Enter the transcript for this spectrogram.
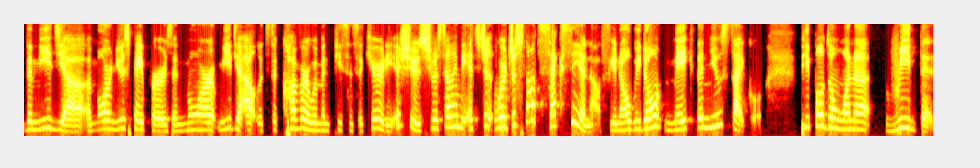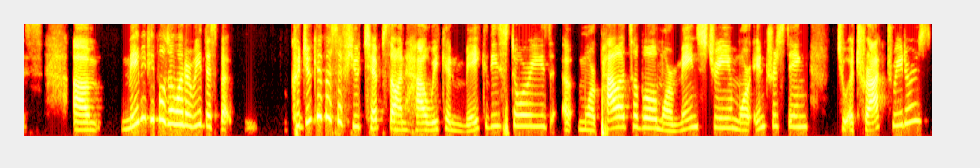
the media, uh, more newspapers and more media outlets to cover women, peace, and security issues. She was telling me it's just we're just not sexy enough. You know, we don't make the news cycle. People don't want to read this. Um, maybe people don't want to read this, but could you give us a few tips on how we can make these stories uh, more palatable, more mainstream, more interesting to attract readers?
